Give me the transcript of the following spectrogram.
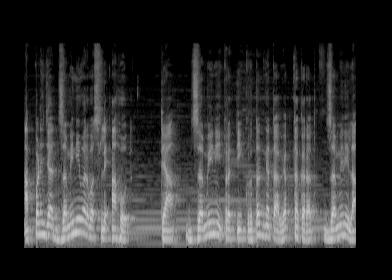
आपण ज्या जमिनीवर बसले आहोत त्या जमिनीप्रती कृतज्ञता व्यक्त करत जमिनीला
